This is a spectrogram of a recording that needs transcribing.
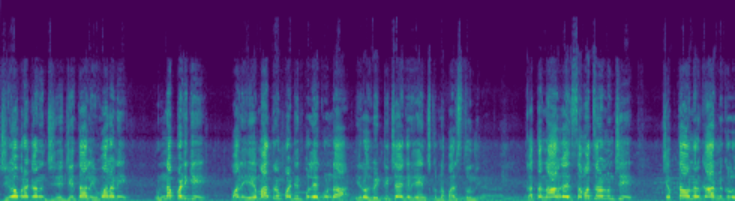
జీవో ప్రకారం జీ- జీతాలు ఇవ్వాలని ఉన్నప్పటికీ వారు ఏమాత్రం పట్టింపు లేకుండా ఈరోజు వెట్టి చాకరీ చేయించుకున్న పరిస్థితి ఉంది గత నాలుగైదు సంవత్సరాల నుంచి చెప్తా ఉన్నారు కార్మికులు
